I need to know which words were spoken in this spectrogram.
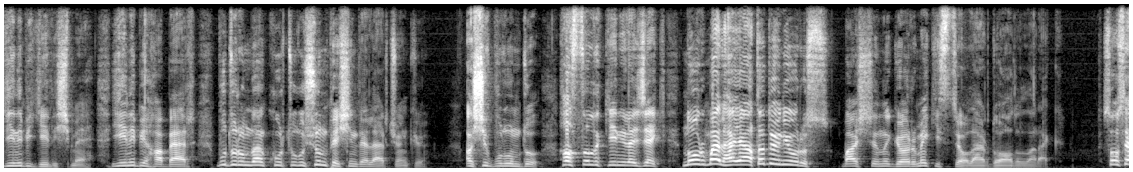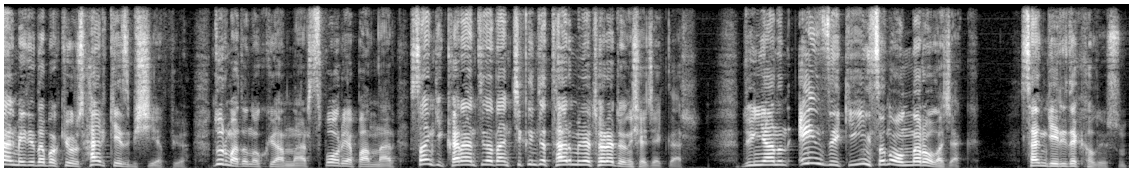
Yeni bir gelişme, yeni bir haber. Bu durumdan kurtuluşun peşindeler çünkü. Aşı bulundu, hastalık yenilecek, normal hayata dönüyoruz. Başlığını görmek istiyorlar doğal olarak. Sosyal medyada bakıyoruz herkes bir şey yapıyor. Durmadan okuyanlar, spor yapanlar sanki karantinadan çıkınca Terminatöre dönüşecekler. Dünyanın en zeki insanı onlar olacak. Sen geride kalıyorsun.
